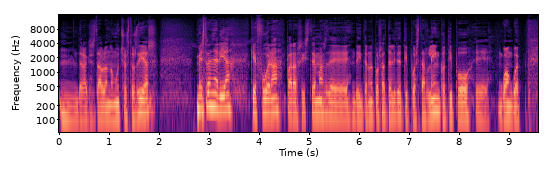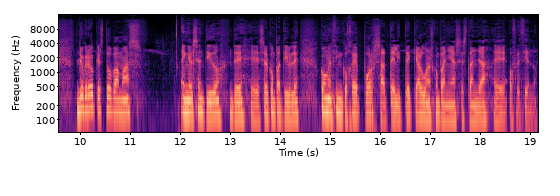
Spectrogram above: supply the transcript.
mm, de la que se está hablando mucho estos días, me extrañaría que fuera para sistemas de, Internet por satélite tipo Starlink o tipo eh, OneWeb. Yo creo que esto va más en el sentido de eh, ser compatible con el 5G por satélite que algunas compañías están ya eh, ofreciendo.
